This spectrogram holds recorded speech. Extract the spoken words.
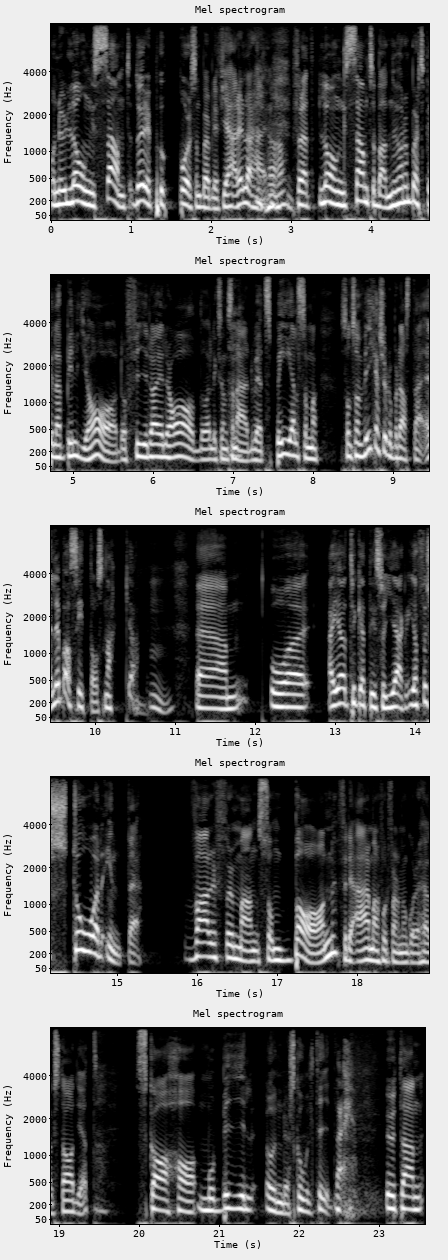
Och nu långsamt, då är det puppor som börjar bli fjärilar här. För att långsamt så bara, nu har de börjat spela biljard och fyra i rad och liksom sådana här, du vet, spel som, sånt som vi kanske gjorde på rasterna. Eller bara sitta och snacka. Ehm, och ja, jag tycker att det är så jäkla, jag förstår inte varför man som barn, för det är man fortfarande när man går i högstadiet, ska ha mobil under skoltid. Nej. Utan,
